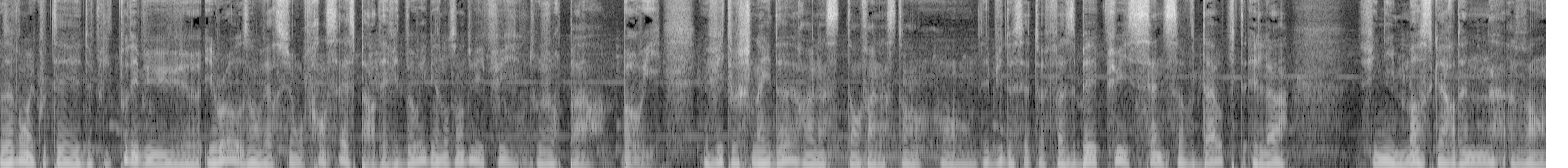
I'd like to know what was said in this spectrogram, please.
Nous avons écouté depuis le tout début euh, Heroes en version française par David Bowie, bien entendu, et puis toujours par Bowie. Vitu Schneider à l'instant, enfin à l'instant, en début de cette phase B, puis Sense of Doubt, et là, fini Moss Garden avant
